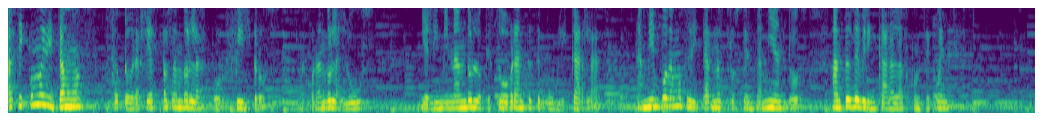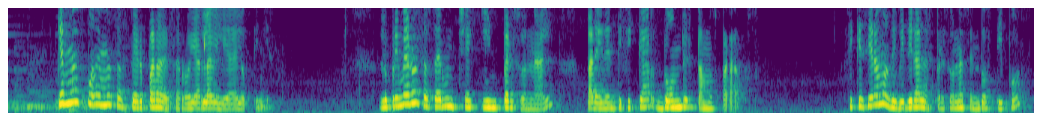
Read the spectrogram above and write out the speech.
Así como editamos fotografías pasándolas por filtros, mejorando la luz y eliminando lo que sobra antes de publicarlas, también podemos editar nuestros pensamientos antes de brincar a las consecuencias. ¿Qué más podemos hacer para desarrollar la habilidad del optimismo? Lo primero es hacer un check-in personal para identificar dónde estamos parados. Si quisiéramos dividir a las personas en dos tipos,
